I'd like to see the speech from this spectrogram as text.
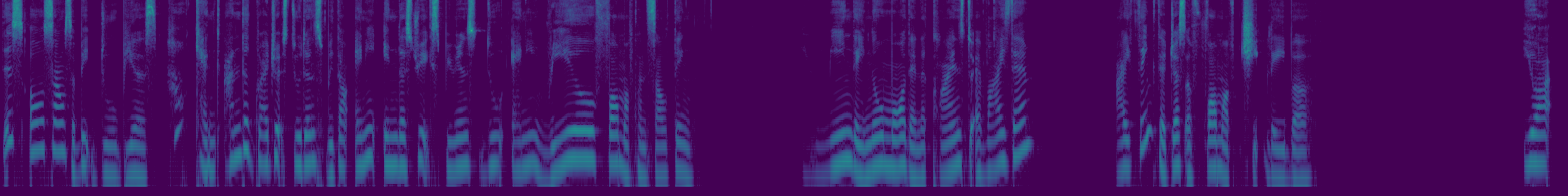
this all sounds a bit dubious. How can undergraduate students without any industry experience do any real form of consulting? You mean they know more than the clients to advise them? I think they're just a form of cheap labor. You are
